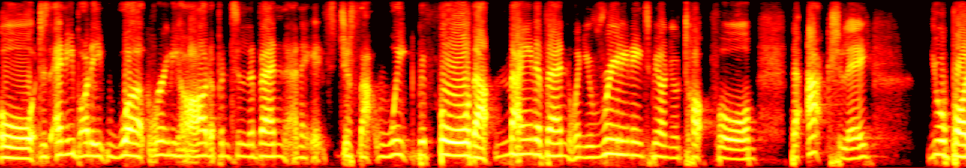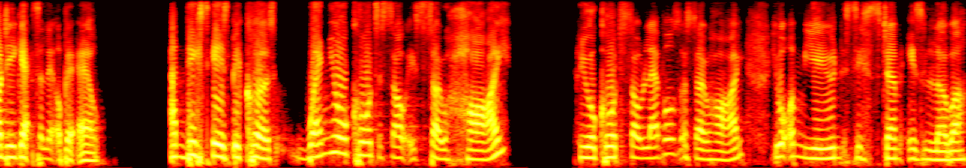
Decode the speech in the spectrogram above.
or does anybody work really hard up until the event and it's just that week before that main event when you really need to be on your top form that actually your body gets a little bit ill. And this is because when your cortisol is so high, your cortisol levels are so high, your immune system is lower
